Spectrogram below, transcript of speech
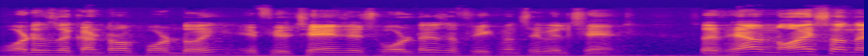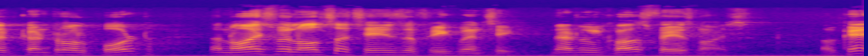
What is the control port doing? If you change its voltage, the frequency will change. So, if you have noise on that control port, the noise will also change the frequency that will cause phase noise. Okay.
